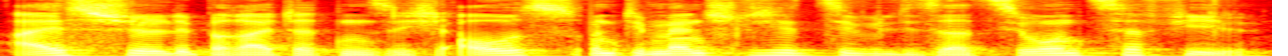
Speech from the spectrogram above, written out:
Eisschilde breiteten sich aus und die menschliche Zivilisation zerfiel.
